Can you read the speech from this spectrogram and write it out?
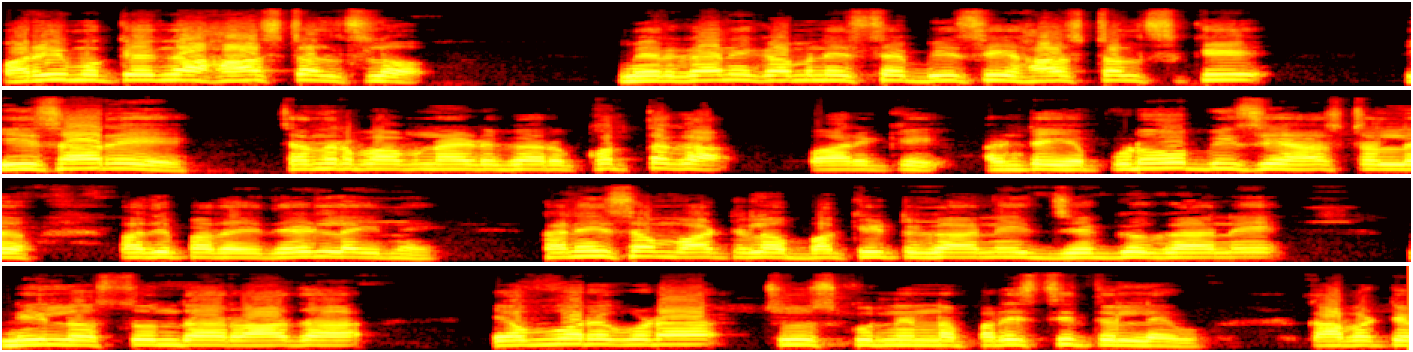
మరీ ముఖ్యంగా హాస్టల్స్లో మీరు కానీ గమనిస్తే బీసీ హాస్టల్స్కి ఈసారి చంద్రబాబు నాయుడు గారు కొత్తగా వారికి అంటే ఎప్పుడో బీసీ హాస్టల్ పది పదహైదేళ్ళు అయినాయి. కనీసం వాటిలో బకెట్ కానీ జగ్గు కానీ నీళ్ళు వస్తుందా రాదా ఎవ్వరు కూడా చూసుకున్న పరిస్థితులు లేవు. కాబట్టి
